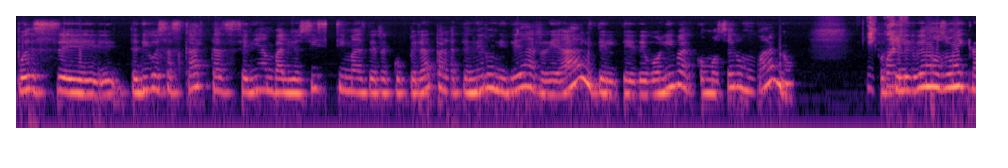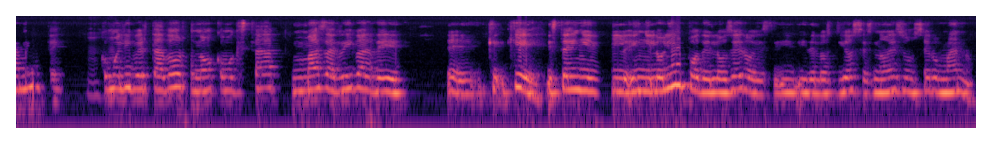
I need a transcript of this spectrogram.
pues eh, te digo, esas cartas serían valiosísimas de recuperar para tener una idea real de, Bolívar como ser humano, porque le vemos únicamente como el libertador, ¿no? Como que está más arriba de, eh, ¿qué, Está en el, en el, Olimpo de los héroes y, de los dioses, no es un ser humano,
